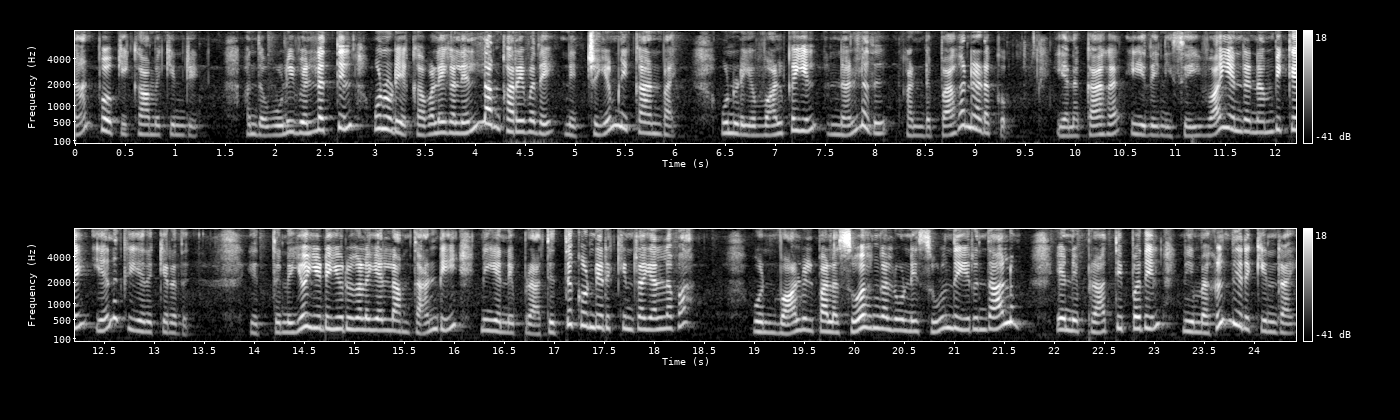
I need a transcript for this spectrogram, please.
நான் போக்கி காமிக்கின்றேன். அந்த ஒளி வெள்ளத்தில் உன்னுடைய கவலைகள் எல்லாம் கரைவதை நிச்சயம் நீ காண்பாய். உன்னுடைய வாழ்க்கையில் நல்லது கண்டிப்பாக நடக்கும். எனக்காக இதை நீ செய்வாய் என்ற நம்பிக்கை எனக்கு இருக்கிறது. எத்தனையோ இடையூறுகளை எல்லாம் தாண்டி நீ என்னை பிரார்த்தித்து கொண்டிருக்கின்றாய் அல்லவா? உன் வாழ்வில் பல சோகங்கள் உன்னை சூழ்ந்து இருந்தாலும் என்னை பிரார்த்திப்பதில் நீ மகிழ்ந்திருக்கின்றாய்.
